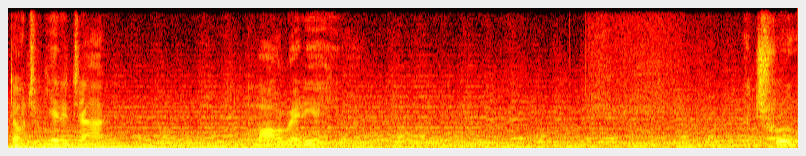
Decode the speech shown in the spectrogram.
Don't you get it, John? I'm already a hero. A true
